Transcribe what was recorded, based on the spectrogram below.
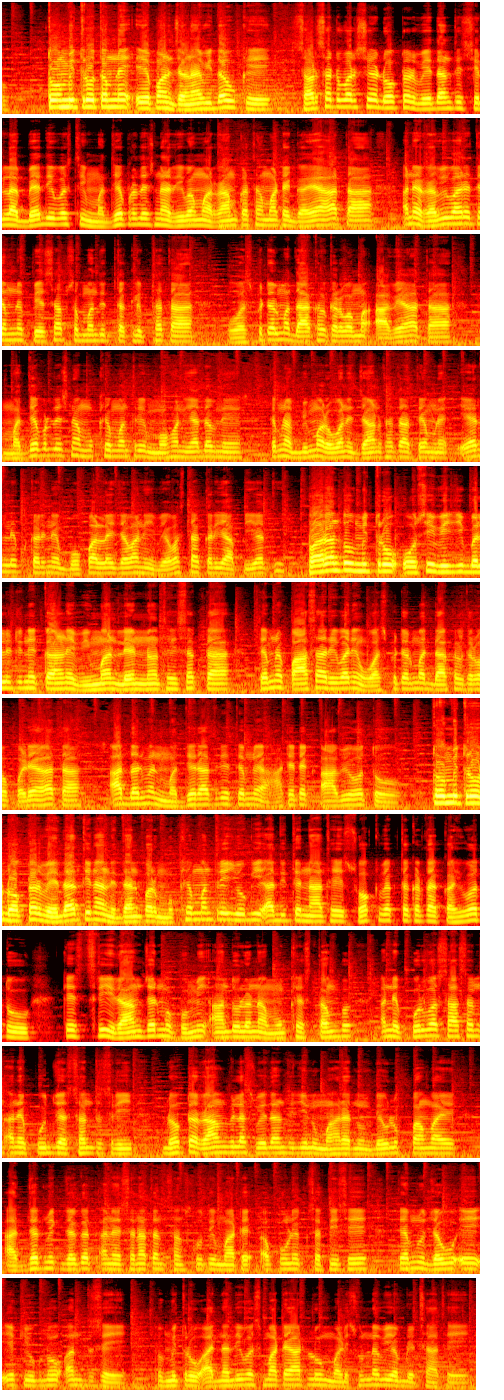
તો મિત્રો, તમને એ પણ જણાવી દઉં કે, સડસઠ વર્ષીય ડૉક્ટર વેદાંતી છેલ્લા બે દિવસથી મધ્યપ્રદેશના રીવામાં રામકથા માટે ગયા હતા અને રવિવારે તેમને પેશાબ સંબંધિત તકલીફ થતાં હોસ્પિટલમાં દાખલ કરવામાં આવ્યા હતા. મધ્યપ્રદેશના મુખ્યમંત્રી મોહન યાદવને તેમના બીમાર હોવાની જાણ થતાં તેમણે એરલિફ્ટ કરીને ભોપાલ લઈ જવાની વ્યવસ્થા કરી આપી હતી. પરંતુ મિત્રો, ઓછી વિઝિબિલિટીને કારણે વિમાન લેન્ડ ન થઈ શકતા તેમને પાસા રીવાની હોસ્પિટલમાં જ દાખલ કરવા પડ્યા હતા. આ દરમિયાન મધ્યરાત્રિએ તેમને હાર્ટ એટેક આવ્યો હતો. તો મિત્રો, ડૉક્ટર વેદાંતીના નિધન પર મુખ્યમંત્રી યોગી આદિત્યનાથે શોક વ્યક્ત કરતા કહ્યું હતું કે, શ્રી રામ જન્મભૂમિ આંદોલનના મુખ્ય સ્તંભ અને પૂર્વ શાસન અને પૂજ્ય સંત શ્રી ડૉક્ટર રામવિલાસ વેદાંતિજીનું મહારાજનું દેવલોક પામવાએ આધ્યાત્મિક જગત અને સનાતન સંસ્કૃતિ માટે અપૂર્ણ ક્ષતિ છે. તેમનું જવું એ એક યુગનો અંત છે. તો મિત્રો, આજના દિવસ માટે આટલું. મળીશું નવી અપડેટ સાથે.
